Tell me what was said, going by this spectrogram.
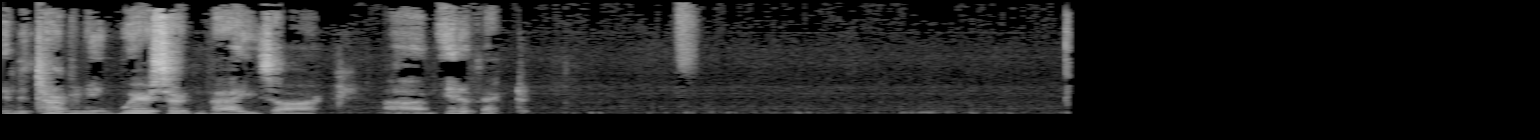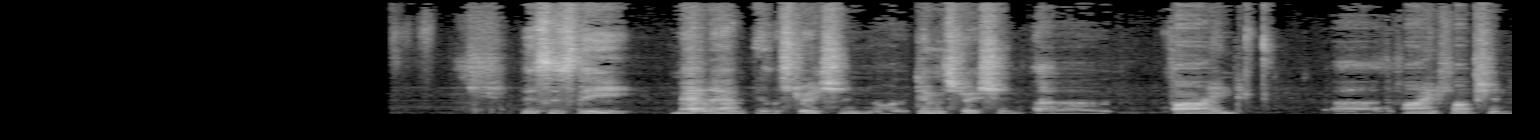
in determining where certain values are um, in a vector. This is the MATLAB illustration or demonstration of find, uh, the find function.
